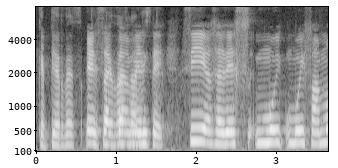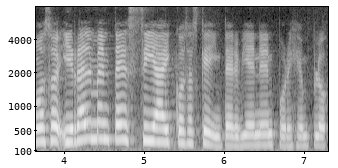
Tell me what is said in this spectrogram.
que pierdes. que pierdas la vista. Exactamente. Sí, o sea, es muy, muy famoso y realmente sí hay cosas que intervienen, por ejemplo,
